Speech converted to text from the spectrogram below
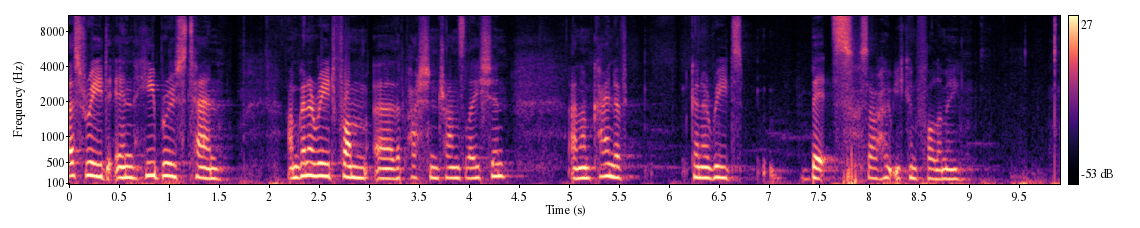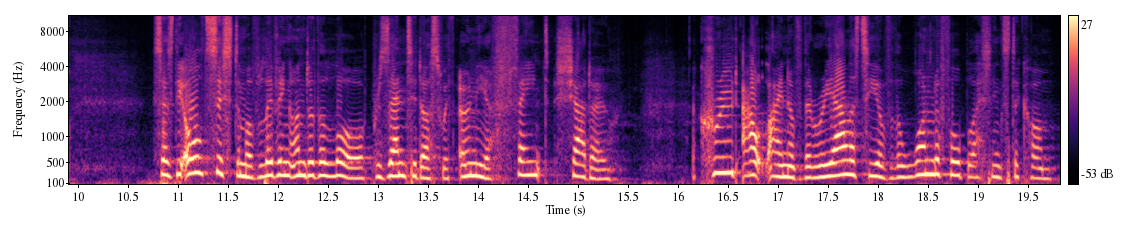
Let's read in Hebrews 10. I'm going to read from uh, the Passion Translation, and I'm kind of going to read bits, so I hope you can follow me says the old system of living under the law presented us with only a faint shadow, a crude outline of the reality of the wonderful blessings to come.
